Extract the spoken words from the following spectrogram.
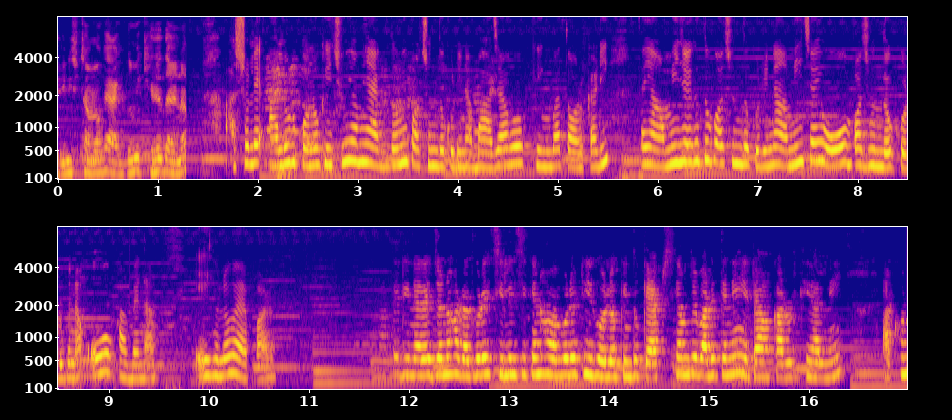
জিনিসটা আমাকে একদমই খেতে দেয় না। আসলে আলুর কোনো কিছুই আমি একদমই পছন্দ করি না। ভাজা হোক কিংবা তরকারি তাই আমি যেহেতু পছন্দ করি না আমি চাই ও পছন্দ করবে না ও খাবে না। এই হলো ব্যাপার। রাতে ডিনারের জন্য হঠাৎ করে চিলি চিকেন হবে বলে ঠিক হলো কিন্তু ক্যাপসিকাম যে বাড়িতে নেই এটা কারোর খেয়াল নেই। এখন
